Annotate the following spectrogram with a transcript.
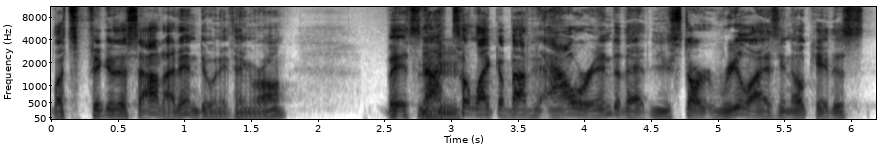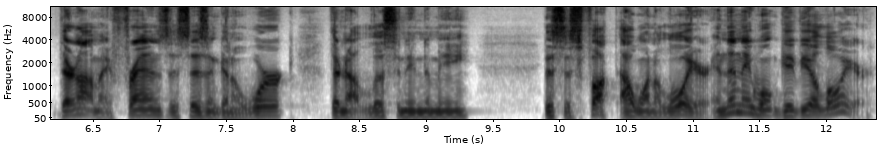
let's figure this out. I didn't do anything wrong. But it's not until mm-hmm. like about an hour into that you start realizing, okay, this they're not my friends. This isn't going to work. They're not listening to me. This is fucked. I want a lawyer, and then they won't give you a lawyer.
